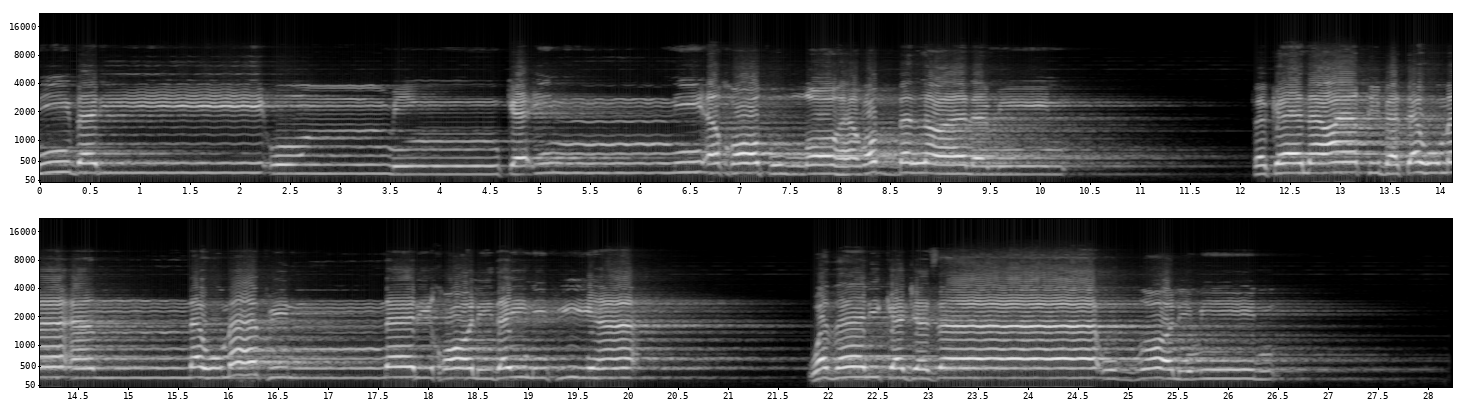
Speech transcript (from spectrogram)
إني بريء منك. إني أخاف الله رب العالمين. فكان عاقبتهما أنهما في النار خالدين فيها وذلك جزاء الظالمين.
